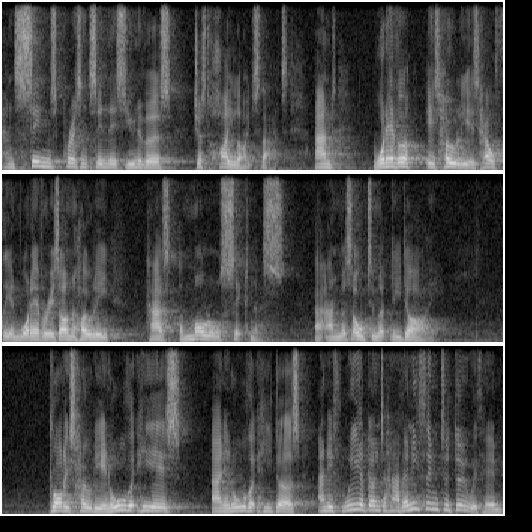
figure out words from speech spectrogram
And sin's presence in this universe just highlights that. And whatever is holy is healthy, and whatever is unholy has a moral sickness Uh, and must ultimately die. God is holy in all that He is and in all that He does. And if we are going to have anything to do with Him,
